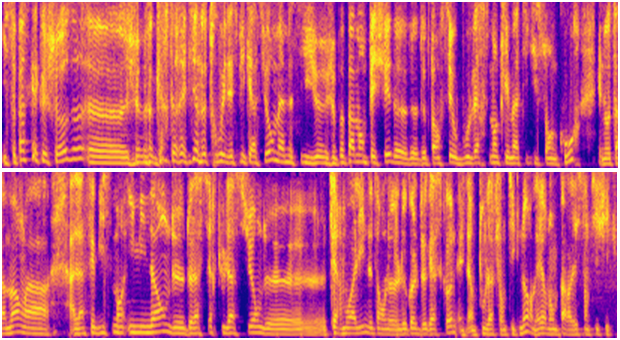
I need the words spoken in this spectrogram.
Il se passe quelque chose. Euh, je me garderai bien de trouver une explication, même si je ne peux pas m'empêcher de, de, de, penser aux bouleversements climatiques qui sont en cours, et notamment à, à l'affaiblissement imminent de, de, la circulation de thermohaline dans le, le golfe de Gascogne et dans tout l'Atlantique Nord, d'ailleurs, dont parlent les scientifiques.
